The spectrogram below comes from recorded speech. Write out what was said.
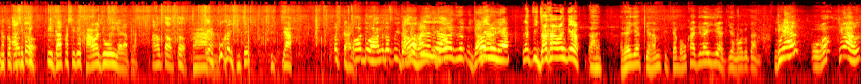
નકર પછી પીધા પછી તો ખાવા જોવો યાર આપણે. આવતા આવતા. હા. શું ખાઈશું તે પિઝા. ખાવાનું કે? અરે યાર પેલા પિઝા બહુ ખાધેલા યાર જેનો તો તાન? જોયા હે? ઓવા કેવા આવું?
